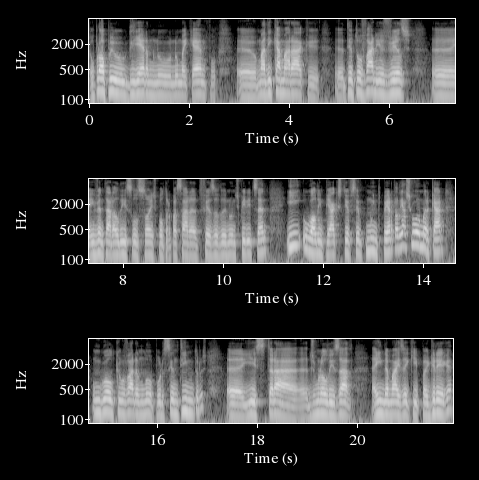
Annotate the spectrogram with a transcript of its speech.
o próprio Guilherme no, no meio campo, o Madi Camará, que tentou várias vezes inventar ali soluções para ultrapassar a defesa de Nuno Espírito Santo e o Olympiacos esteve sempre muito perto. Aliás, chegou a marcar um gol que o VAR anulou por centímetros e isso terá desmoralizado ainda mais a equipa grega,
